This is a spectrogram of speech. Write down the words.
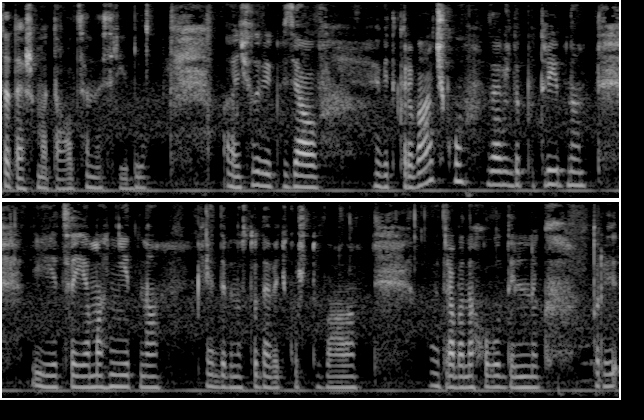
Це теж метал, це не срібло. Е, Чоловік взяв відкривачку, завжди потрібна. І це є магнітна, 5,99 коштувала. Е, Треба на холодильник при,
